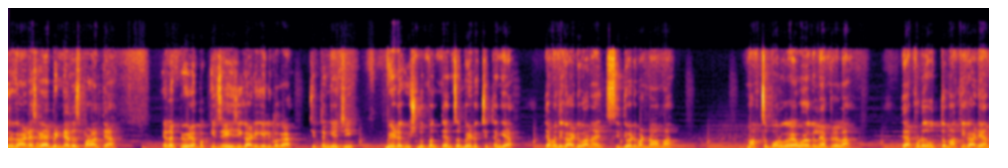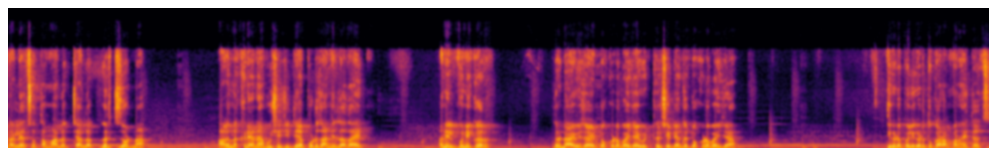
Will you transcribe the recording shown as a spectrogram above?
तर. गाड्या सगळ्या बिंड्यातच पळालत्या. आता पिवळ्या पक्कीची ही जी गाडी गेली बघा चित्तंग्याची. बेडक विष्णुपंत त्यांचं बेडक चितंग्या त्यामध्ये गाडीवान आहेत सिद्धिवड बंडामामा. मागचं पोरगं काय ओळखलं नाही आपल्याला. त्यापुढे उत्तम आखी गाडी आणायला लागल्या स्वतः मालक चालक घरची जोडणार नखऱ्या आणि आभूषाची. त्या अनिल दादा आहेत. अनिल पुणेकर. तर डावीज आहे टोकडं पाहिजे विठ्ठल शेट यांचं टोकडं पाहिजे. तिकडं पलीकडे तुकाराम पण आहेतच.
